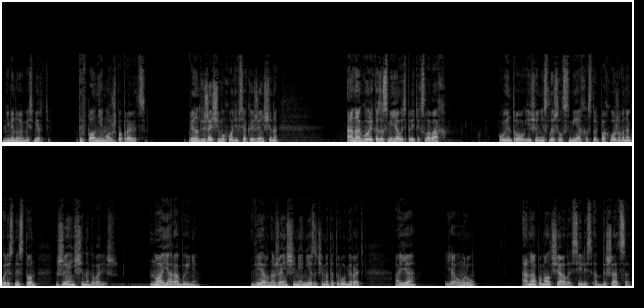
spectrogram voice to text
неминуемой смерти. Ты вполне можешь поправиться. При надлежащем уходе всякая женщина — она горько засмеялась при этих словах. Уинтроу еще не слышал смеха, столь похожего на горестный стон. «Женщина, говоришь? Ну, а я рабыня». «Верно, женщине незачем от этого умирать. А я? Я умру». Она помолчала, сились отдышаться.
